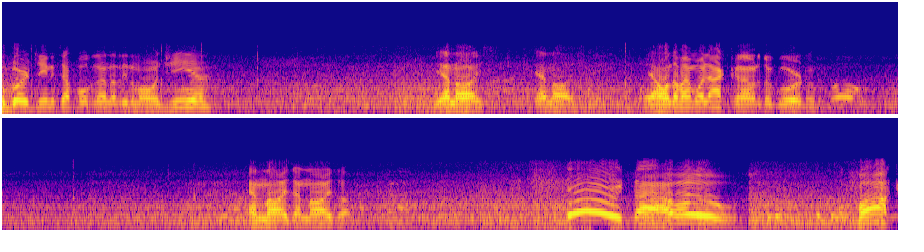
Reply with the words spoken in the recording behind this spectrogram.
O gordinho se afogando ali numa ondinha. E é nóis. E é nóis. E a onda vai molhar a câmera do gordo. É nóis, é nóis, ó. Eita! Oh! Fuck!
